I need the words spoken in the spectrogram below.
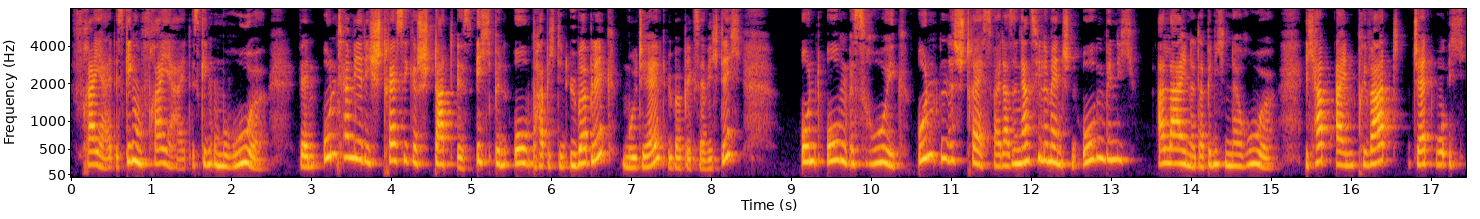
Freiheit. Es ging um Freiheit. Es ging um Ruhe. Wenn unter mir die stressige Stadt ist, ich bin oben, habe ich den Überblick. Multiheld, Überblick sehr wichtig. Und oben ist ruhig. Unten ist Stress, weil da sind ganz viele Menschen. Oben bin ich alleine, da bin ich in der Ruhe. Ich habe einen Privatjet, wo ich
